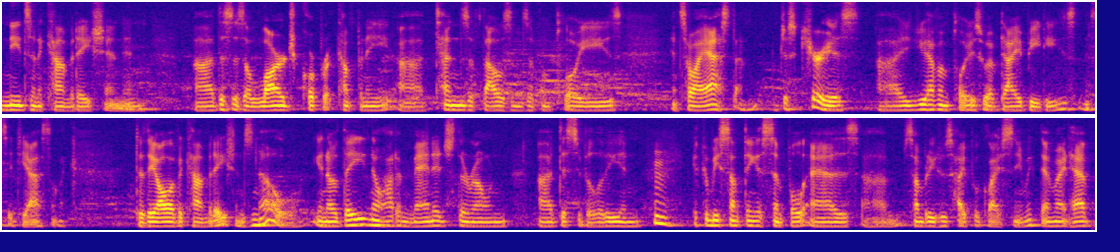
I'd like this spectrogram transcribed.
needs an accommodation. And uh, this is a large corporate company uh, tens of thousands of employees. And so i asked i'm just curious uh, you have employees who have diabetes? And they said yes. I'm like do they all have accommodations? No. You know they know how to manage their own uh, disability and hmm. it could be something as simple as um, somebody who's hypoglycemic they might have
